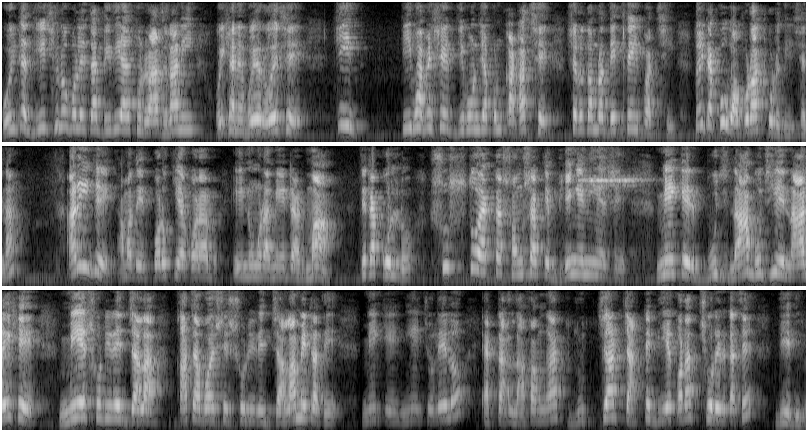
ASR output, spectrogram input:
ওইটা দিয়েছিল বলে তার দিদি এখন রাজরানী ওইখানে হয়ে রয়েছে। কি, কীভাবে সে জীবনযাপন কাটাচ্ছে সেটা তো আমরা দেখতেই পাচ্ছি। তো এটা খুব অপরাধ করে দিয়েছে না? আর এই যে আমাদের পরকিয়া করার এই নোংরা মেয়েটার মা যেটা করল, সুস্থ একটা সংসারকে ভেঙে নিয়ে এসে মেয়েকে বুঝ, না বুঝিয়ে না রেখে মেয়ের শরীরের জ্বালা, কাঁচা বয়সের শরীরের জ্বালা মেটাতে মেয়েকে নিয়ে চলে এলো, একটা লাফাঙ্গা লুচ্চার, চারটে বিয়ে করার চোরের কাছে দিয়ে দিল।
